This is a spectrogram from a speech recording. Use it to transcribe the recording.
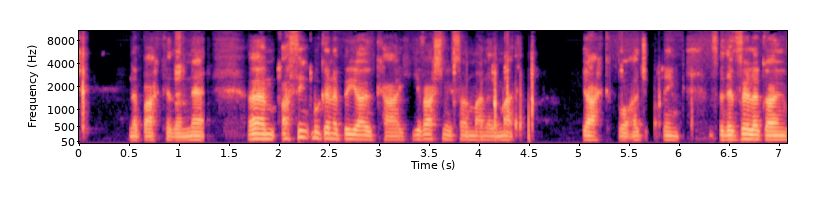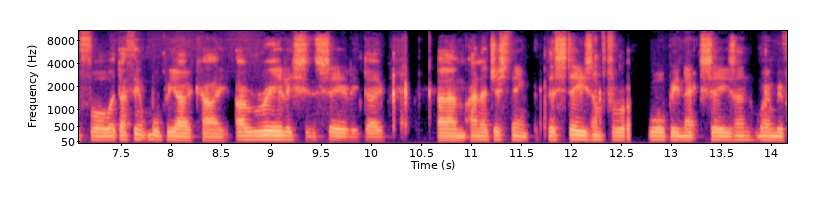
in the back of the net. Um, I think we're going to be okay. You've asked me for a man of the match, Jack, but I just think for the Villa going forward, I think we'll be okay. I really sincerely do. Um, and I just think the season for us will be next season when we've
